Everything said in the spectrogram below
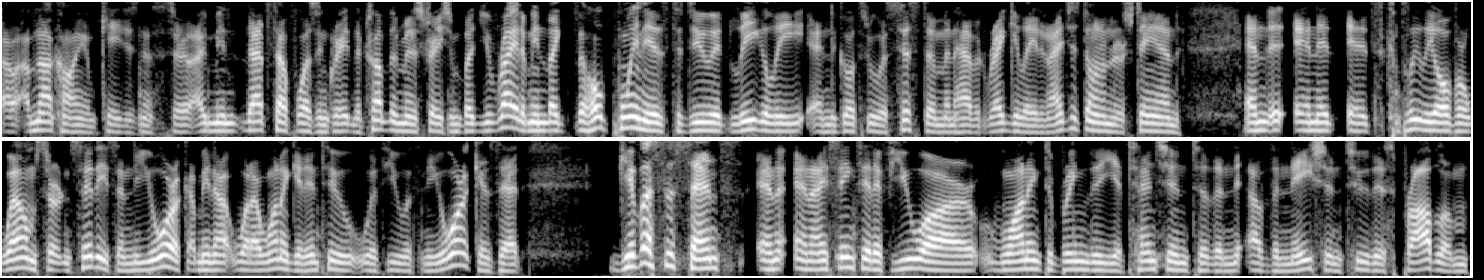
I'm not calling them cages necessarily. I mean, that stuff wasn't great in the Trump administration, but you're right. I mean, like the whole point is to do it legally and to go through a system and have it regulated. And I just don't understand. And and it it's completely overwhelmed certain cities. And New York. I mean, what I want to get into with you with New York is that give us a sense and and I think that if you are wanting to bring the attention to the of the nation to this problem,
